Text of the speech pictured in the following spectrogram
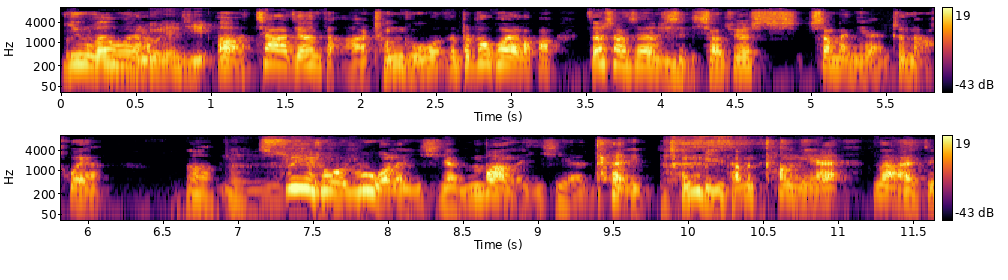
英文会了六年级，啊，加减法、乘除，那不都会了吗？咱上下嗯小学上半年这哪会啊？啊，嗯，虽说弱了一些，慢了一些，但同比他们当年，那这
